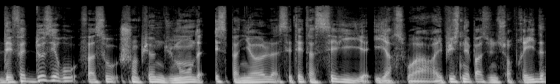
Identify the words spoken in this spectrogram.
Défaite 2-0 face aux championnes du monde espagnoles. C'était à Séville hier soir. Et puis ce n'est pas une surprise.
